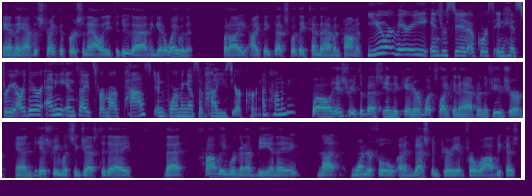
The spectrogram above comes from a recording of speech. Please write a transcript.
And they have the strength of personality to do that and get away with it. But I, I think that's what they tend to have in common. You are very interested, of course, in history. Are there any insights from our past informing us of how you see our current economy? Well, history is the best indicator of what's likely to happen in the future. And history would suggest today that probably we're going to be in a not wonderful uh, investment period for a while because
